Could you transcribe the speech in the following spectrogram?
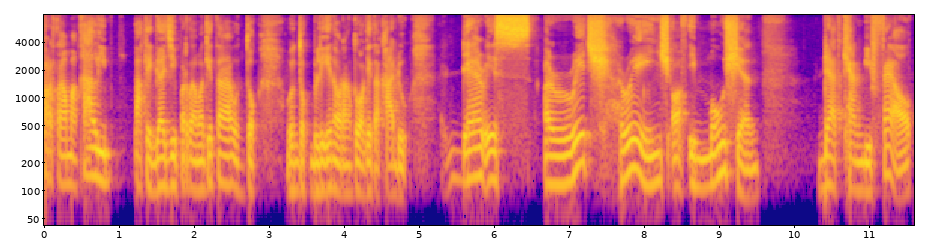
pertama kali pakai gaji pertama kita untuk untuk beliin orang tua kita kado. There is a rich range of emotion that can be felt.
